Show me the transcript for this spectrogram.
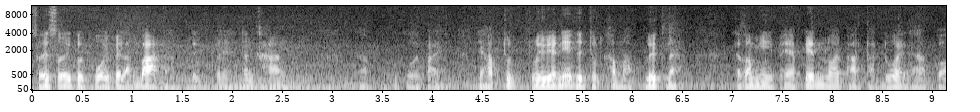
เสยๆโกยๆไปหลังบ้านนะครับไปไปด้านข้างนะครับโกยไปนะครับ จุดบริเวณนี้คือจุดขมับลึกนะ แล้วก็มีแผลเป็นรอยผ่าตัดด้วยนะครับ ก็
